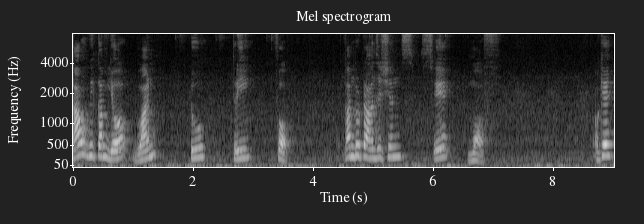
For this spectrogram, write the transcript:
now we come here one two three four. Come to transitions say morph. Okay?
